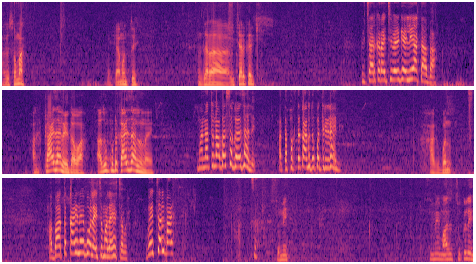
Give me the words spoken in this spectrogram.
अगं सोमा. मी काय म्हणतोय? जरा विचार कर की. विचार करायची वेळ गेली आता आबा अगं, काय झालंय तवा? अजून कुठं काय झालं नाही? मनातून आबा सगळं झाले आता फक्त कागदोपत्री राहिली. अगं पण आबा आता काय नाही बोलायचं मला ह्याच्यावर. वेच चल बाय सुमे. सुमे माझं चुकले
